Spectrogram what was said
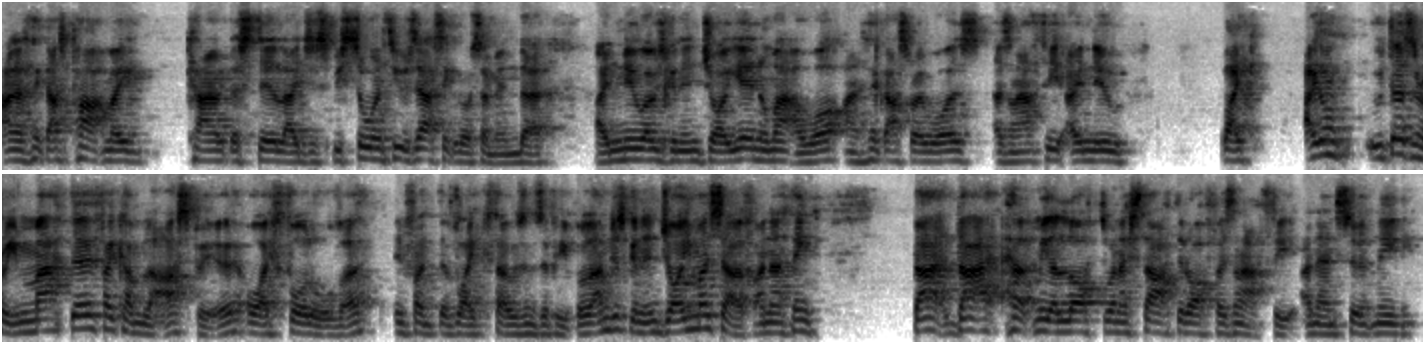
and I think that's part of my character still. I just be so enthusiastic about something that I knew I was going to enjoy it no matter what. And I think that's where I was as an athlete. I knew, like, I don't, it doesn't really matter if I come last per or I fall over in front of like thousands of people. I'm just going to enjoy myself. And I think that that helped me a lot when I started off as an athlete. And then certainly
